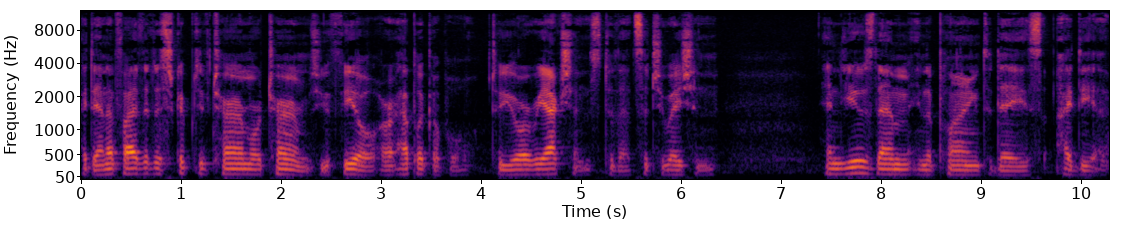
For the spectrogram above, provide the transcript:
identify the descriptive term or terms you feel are applicable to your reactions to that situation, and use them in applying today's idea.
